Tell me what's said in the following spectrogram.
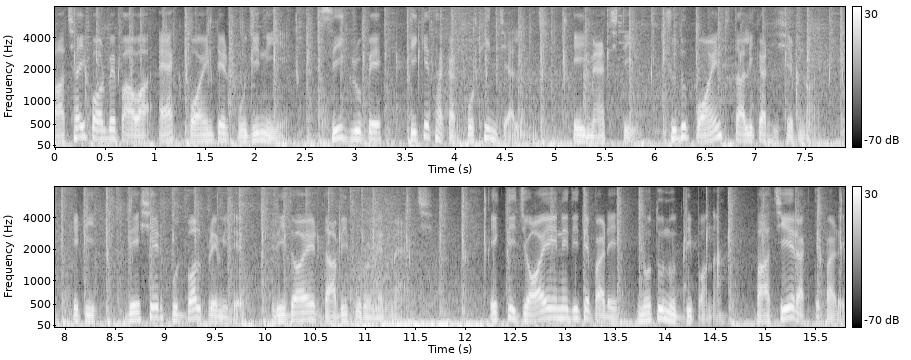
বাছাই পর্বে পাওয়া এক পয়েন্টের পুঁজি নিয়ে সি গ্রুপে টিকে থাকার কঠিন চ্যালেঞ্জ। এই ম্যাচটি শুধু পয়েন্ট তালিকার হিসেব নয়, এটি দেশের ফুটবল প্রেমীদের হৃদয়ের দাবি পূরণের ম্যাচ। একটি জয় এনে দিতে পারে নতুন উদ্দীপনা, বাঁচিয়ে রাখতে পারে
